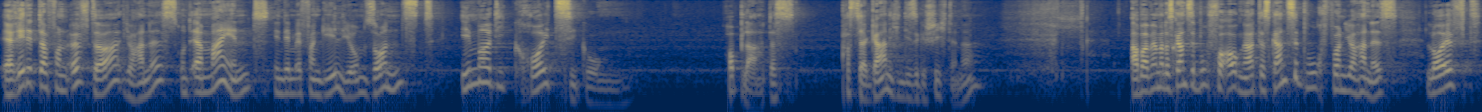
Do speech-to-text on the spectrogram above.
Er redet davon öfter, Johannes, und er meint in dem Evangelium sonst immer die Kreuzigung. Hoppla, das passt ja gar nicht in diese Geschichte. Ne? Aber wenn man das ganze Buch vor Augen hat, das ganze Buch von Johannes läuft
